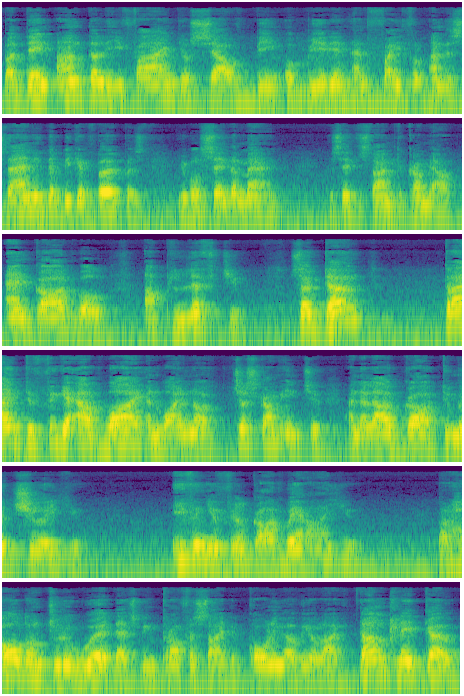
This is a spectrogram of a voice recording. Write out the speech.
but then until he find yourself being obedient and faithful, understanding the bigger purpose, you will send a man who said it's time to come out. And God will uplift you. So don't trying to figure out why and why not. Just come into and allow God to mature you. Even you feel, God, where are you? But hold on to the word that's been prophesied, the calling over your life. Don't let go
